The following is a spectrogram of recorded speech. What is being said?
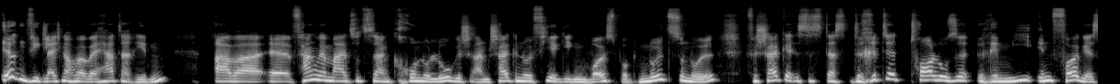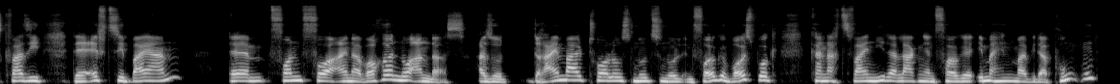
irgendwie gleich nochmal über Hertha reden. Aber äh, fangen wir mal sozusagen chronologisch an. Schalke 04 gegen Wolfsburg 0 zu 0. Für Schalke ist es das dritte torlose Remis in Folge. Ist quasi der FC Bayern ähm, von vor einer Woche, nur anders. Also dreimal torlos 0 zu 0 in Folge. Wolfsburg kann nach zwei Niederlagen in Folge immerhin mal wieder punkten.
